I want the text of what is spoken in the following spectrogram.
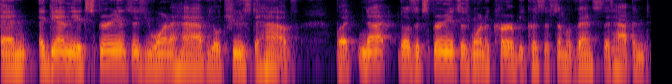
And again, the experiences you want to have, you'll choose to have, but not those experiences won't occur because of some events that happened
